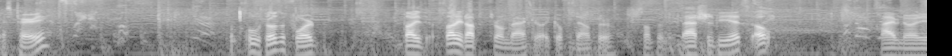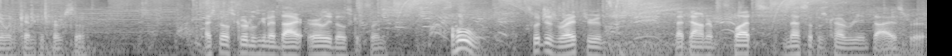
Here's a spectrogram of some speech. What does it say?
Nice parry. Oh, throws it forward. Thought he'd, thought he'd have to throw him back or like go for down throw something. That should be it. Oh. I have no idea when Ken confirms so. I just know Squirtle's gonna die early those confirms. Oh! Switches right through. That downer, but mess up his recovery and dies for it.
